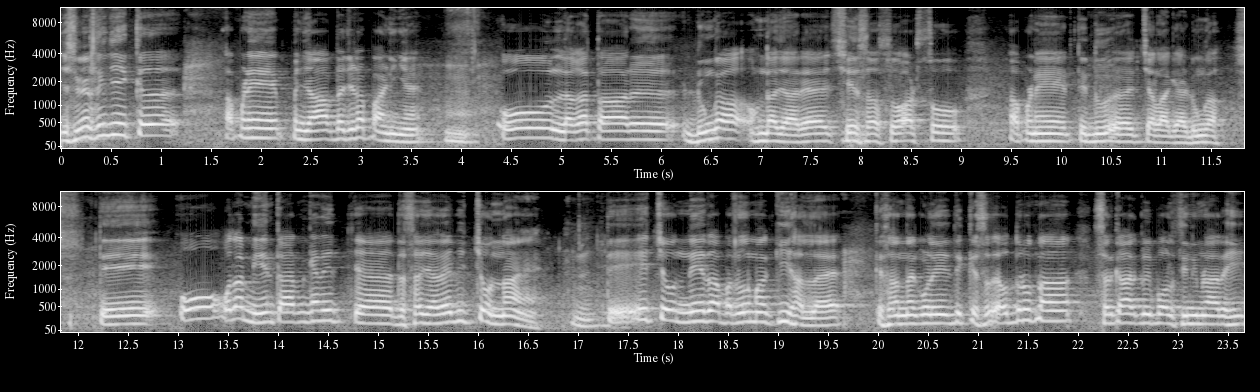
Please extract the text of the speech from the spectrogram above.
ਜਸਵੀਰ ਸਿੰਘ ਜੀ ਇੱਕ ਆਪਣੇ ਪੰਜਾਬ ਦਾ ਜਿਹੜਾ ਪਾਣੀ ਹੈ, ਉਹ ਲਗਾਤਾਰ ਡੂੰਘਾ ਹੁੰਦਾ ਜਾ ਰਿਹਾ ਹੈ। 6 700 800 ਆਪਣੇ ਤੇ ਦੂ- ਚਲਾ ਗਿਆ ਡੂੰਘਾ। ਤੇ ਉਹ, ਉਹਦਾ ਮੇਨ ਕਾਰਨ ਕਹਿੰਦੇ ਦੱਸਿਆ ਜਾ ਰਿਹਾ ਵੀ ਝੋਨਾ ਹੈ। ਤੇ ਇਹ ਝੋਨੇ ਦਾ ਬਦਲਮਾ ਕੀ ਹੱਲ ਹੈ? ਕਿਸਾਨਾਂ ਕੋਲੇ ਤੇ ਕਿਸ, ਉਧਰੋਂ ਤਾਂ ਸਰਕਾਰ ਕੋਈ ਪਾਲਿਸੀ ਨਹੀਂ ਬਣਾ ਰਹੀ।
